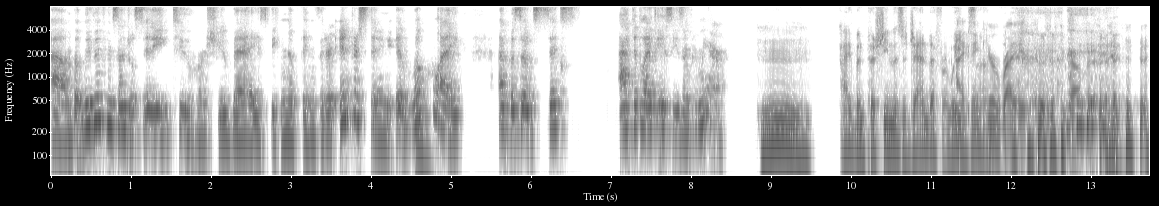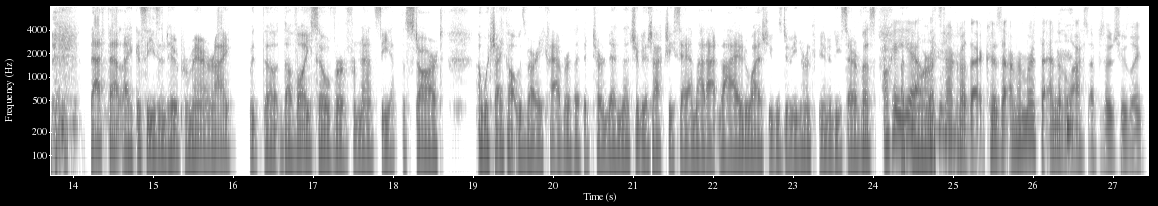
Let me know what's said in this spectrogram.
Um, but moving from Central City to Horseshoe Bay, speaking of things that are interesting, it looked like episode six acted like a season premiere. Hmm. I've been pushing this agenda for weeks. I think and- you're right. I think you got it. that felt like a season two premiere, right? With the the voiceover from Nancy at the start, uh, which I thought was very clever that it turned in that she was actually saying that out loud while she was doing her community service. Okay, yeah, Nora. let's talk about that because I remember at the end of the last episode, she was like,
